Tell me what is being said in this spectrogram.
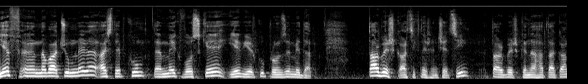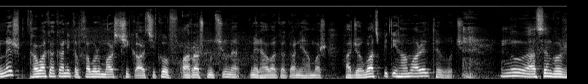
եւ նվաճումները այս դեպքում 1 ոսկե եւ 2 բրոնզե մեդալ։ Տարբեր կարծիքներ հնչեցին, տարբեր գնահատականներ հավաքականի գլխավոր մարզչի կարծիքով առաջնությունը մեր հավաքականի համար հաջողված պիտի համարել թե ոչ։ Ну, ասեմ, որ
